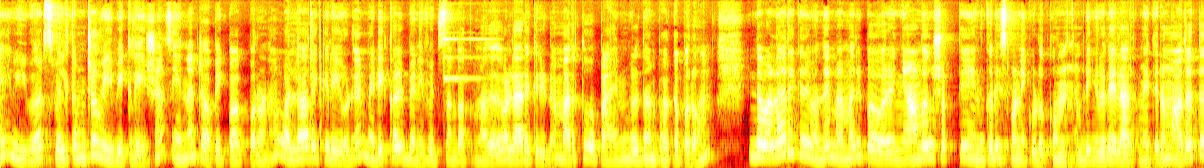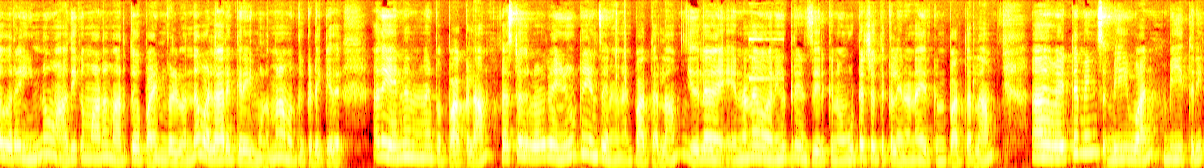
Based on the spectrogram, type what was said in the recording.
Hi viewers welcome to V V creations என்ன டாபிக் பார்க்க போகிறோம்னா வல்லாரைக்கீரையோட மெடிக்கல் பெனிஃபிட்ஸ் தான் பார்க்கணும் அதாவது வல்லாரைக்கீரையோட மருத்துவ பயன்கள் தான் பார்க்க போகிறோம் இந்த வல்லாரைக்கீரை வந்து மெமரி பவரை ஞாபக சக்தியை இன்க்ரீஸ் பண்ணி கொடுக்கும் அப்படிங்கிறது எல்லாருக்குமே தெரியும். அதை தவிர இன்னும் அதிகமான மருத்துவ பயன்கள் வந்து வல்லாரைக்கீரை மூலமாக நமக்கு கிடைக்கிது. அது என்னென்னு இப்போ பார்க்கலாம். ஃபஸ்ட் உள்ள நியூட்ரியன்ஸ் என்னென்னு பார்த்துடலாம். இதில் என்னென்ன நியூட்ரியன்ஸ் இருக்குன்னு ஊட்டச்சத்துக்கள் என்னென்ன இருக்குன்னு பார்த்துடலாம். Vitamins B one B three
